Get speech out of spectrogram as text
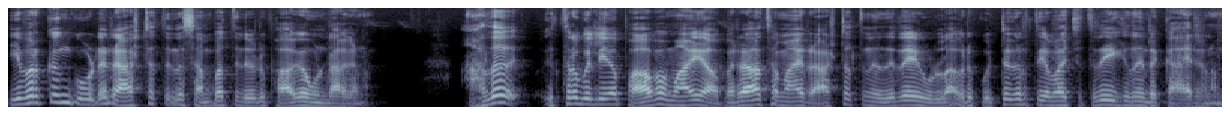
ഇവർക്കും കൂടെ രാഷ്ട്രത്തിന്റെ സമ്പത്തിന്റെ ഒരു ഭാഗമുണ്ടാകണം അത് ഇത്ര വലിയ പാപമായ അപരാധമായ രാഷ്ട്രത്തിനെതിരെയുള്ള ഒരു കുറ്റകൃത്യമായി ചിത്രീകരിക്കുന്നതിന്റെ കാരണം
